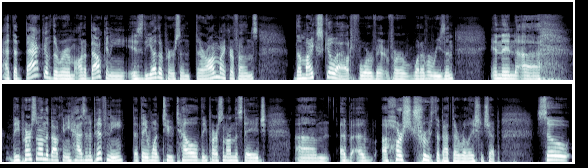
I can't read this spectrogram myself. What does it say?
At the back of the room, on a balcony, is the other person. They're on microphones. The mics go out for for whatever reason, and then uh, the person on the balcony has an epiphany that they want to tell the person on the stage um, a, a, a harsh truth about their relationship. So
